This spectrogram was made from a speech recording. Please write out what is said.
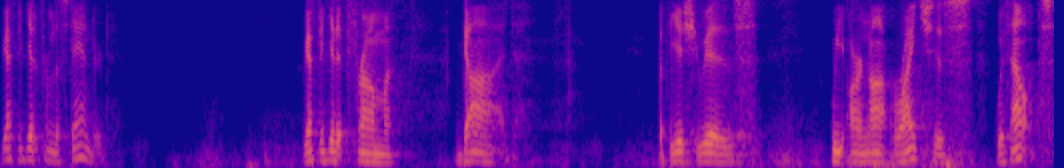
We have to get it from the standard. We have to get it from God. But the issue is, we are not righteous without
